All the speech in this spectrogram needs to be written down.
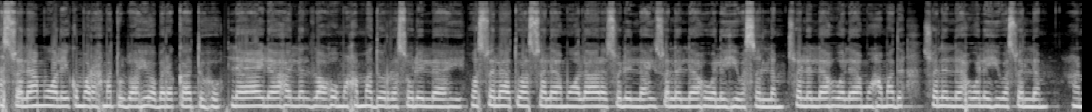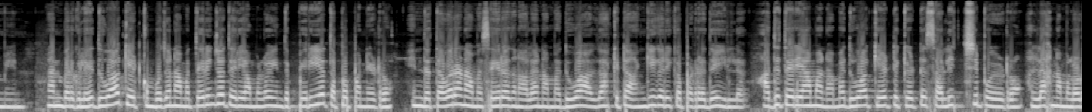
அஸ்ஸலாம் வலைக்கம் வரமத்துல்லாஹி வபரகாத்துஹு லா இலாஹ இல்லல்லாஹு முஹம்மது ரசூலில்லாஹி வஸ்ஸலாத்து வஸ்ஸலாமு அலா ரசூலில்லாஹி ஸல்லல்லாஹு அலைஹி வஸல்லம் ஸல்லல்லாஹு அலா முஹம்மது ஸல்லல்லாஹு அலைஹி வஸல்லம் மீன் நண்பர்களே துவா கேட்கும்போது நாம் தெரிஞ்சோ தெரியாமலோ இந்த பெரிய தப்பை பண்ணிடுறோம். இந்த தவறை நாம் செய்கிறதுனால நம்ம துவா அல்லாஹ் கிட்ட அங்கீகரிக்கப்படுறதே இல்லை. அது தெரியாமல் நம்ம துவா கேட்டு கேட்டு சலிச்சு போயிடுறோம். அல்லாஹ் நம்மளோட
